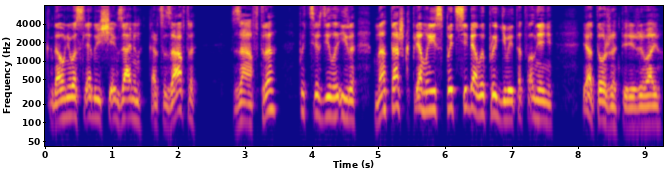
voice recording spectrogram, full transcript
Когда у него следующий экзамен? Кажется, завтра?» «Завтра?» — подтвердила Ира. «Наташка прямо из-под себя выпрыгивает от волнения. Я тоже переживаю»,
